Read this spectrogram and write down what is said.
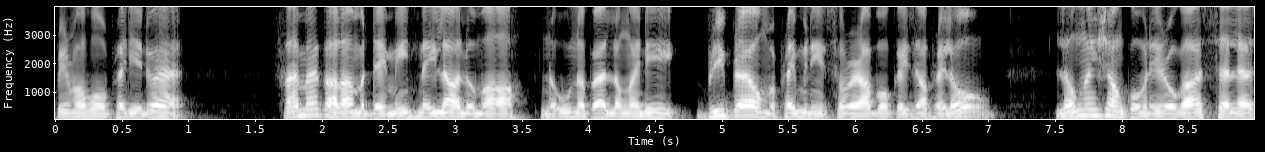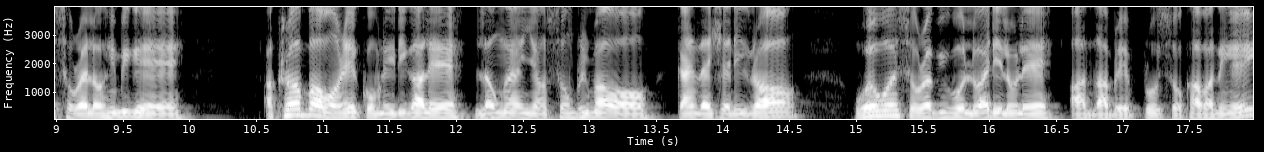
ပင်မဖို့ဖလိုက်တဲ့အတွက် သမ်းမဲကာလာမတိမ်မီနှိမ့်လာလိုမှာနှစ်ဦးနှစ်ပတ်လုပ်ငန်းဒီဘရီဘရက်အောင်မဖလိုက်မနေဆိုရတာဖို့ကိစ္စဖရလို့လုပ်ငန်းဆောင်ကုမ္ပဏီတို့ကဆက်လက်ဆိုရလို့ဟင်းပြီးကအခရပါဝန်ရဲ့ကုမ္ပဏီတွေကလည်းလုပ်ငန်းအယောင်ဆုံးဘရီမောက်အောင်ကန်တဲ့ရှယ်ဒီဂရောဝဲဝဲဆိုရပြီးဖို့လွိုက်တယ်လို့လဲအာသာဘေပရိုဆိုခါပါသိငယ်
